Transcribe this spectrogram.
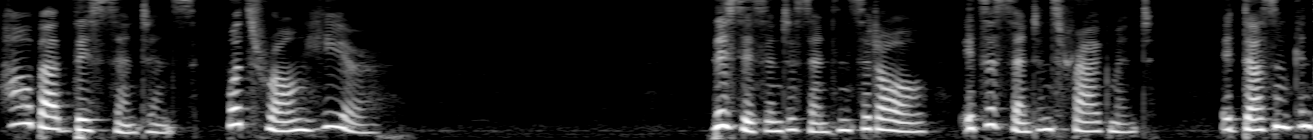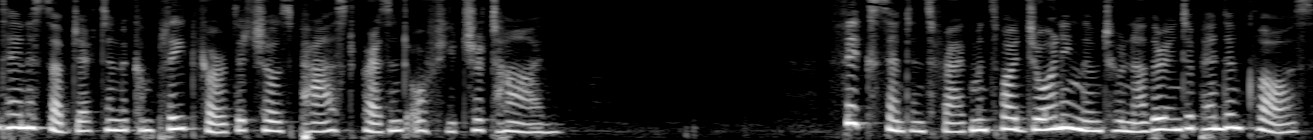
How about this sentence? What's wrong here? This isn't a sentence at all. It's a sentence fragment. It doesn't contain a subject and a complete verb that shows past, present, or future time. Fix sentence fragments by joining them to another independent clause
